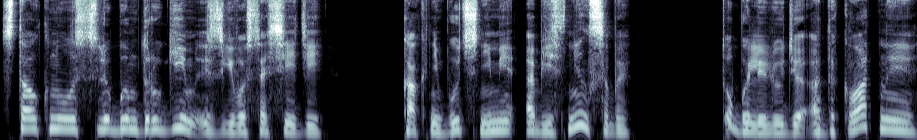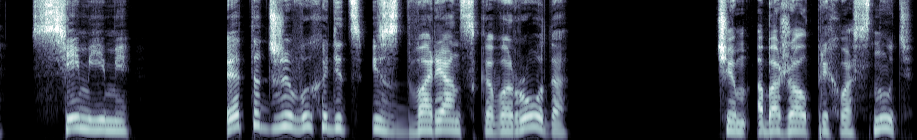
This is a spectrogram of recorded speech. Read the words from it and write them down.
столкнулась с любым другим из его соседей как-нибудь с ними объяснился бы. То были люди адекватные, с семьями, Этот же выходец из дворянского рода, чем обожал прихвастнуть,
